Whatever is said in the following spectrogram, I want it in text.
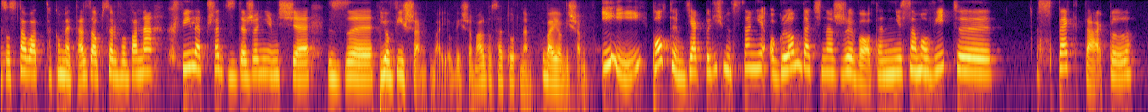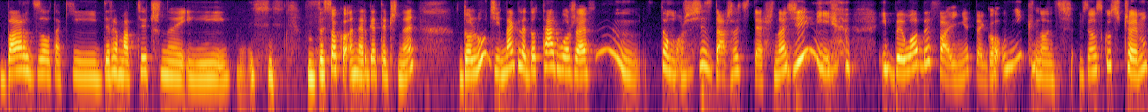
została ta kometa zaobserwowana chwilę przed zderzeniem się z Jowiszem, chyba Jowiszem albo Saturnem, chyba Jowiszem. I po tym, jak byliśmy w stanie oglądać na żywo ten niesamowity spektakl, bardzo taki dramatyczny i wysokoenergetyczny, do ludzi nagle dotarło, że hmm, to może się zdarzać też na Ziemi i byłoby fajnie tego uniknąć. W związku z czym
